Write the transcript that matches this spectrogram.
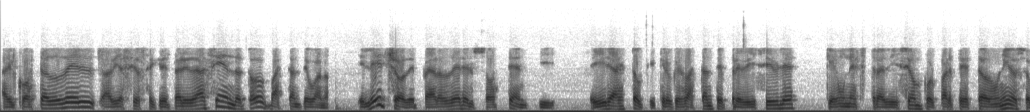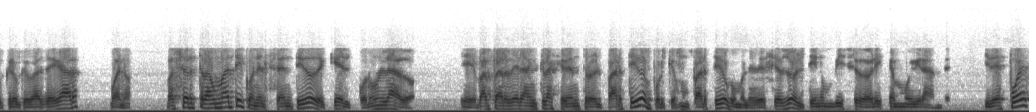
al costado de él, había sido secretario de Hacienda, todo bastante bueno. El hecho de perder el sostén y e ir a esto que creo que es bastante previsible, que es una extradición por parte de Estados Unidos, o creo que va a llegar, bueno, va a ser traumático en el sentido de que él, por un lado, eh, va a perder anclaje dentro del partido, porque es un partido, como les decía yo, él tiene un vicio de origen muy grande. Y después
